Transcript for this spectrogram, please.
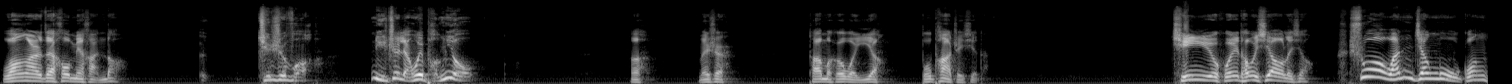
王二在后面喊道：“秦师傅，你这两位朋友……”没事，他们和我一样不怕这些的。秦宇回头笑了笑，说完，将目光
